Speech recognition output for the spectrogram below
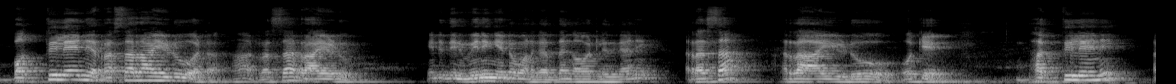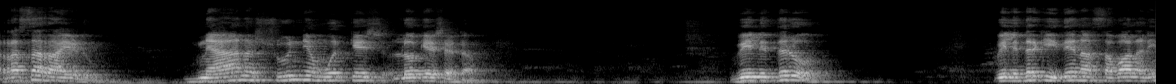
భక్తి లేని రసరాయుడు అట. రసరాయుడు. ఏంటి దీని మీనింగ్ ఏంటో మనకు అర్థం కావట్లేదు కానీ రస రాయుడు ఓకే. భక్తి లేని రసరాయుడు. జ్ఞాన శూన్య మూర్ఖేష్ లోకేష్ అట. వీళ్ళిద్దరూ వీళ్ళిద్దరికీ ఇదే నా సవాలని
